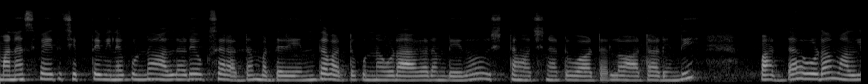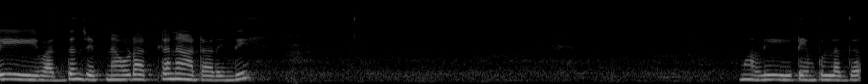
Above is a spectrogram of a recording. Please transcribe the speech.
మనసు అయితే చెప్తే వినకుండా ఆల్రెడీ ఒకసారి అడ్డం పడ్డది. ఎంత పట్టుకున్నా కూడా ఆగడం లేదు. ఇష్టం వచ్చినట్టు వాటర్లో ఆట ఆడింది. పడ్డా కూడా మళ్ళీ వద్దని చెప్పినా కూడా అట్లనే ఆట ఆడింది. మళ్ళీ టెంపుల్ దగ్గర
